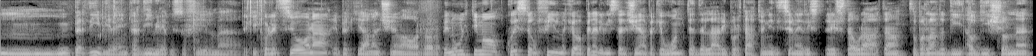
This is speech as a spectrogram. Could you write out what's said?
mm, imperdibile, imperdibile questo film per chi colleziona e per chi ama il cinema horror. Penultimo, questo è un film che ho appena rivisto al cinema perché Wanted l'ha riportato in edizione ris restaurata. Sto parlando di Audition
